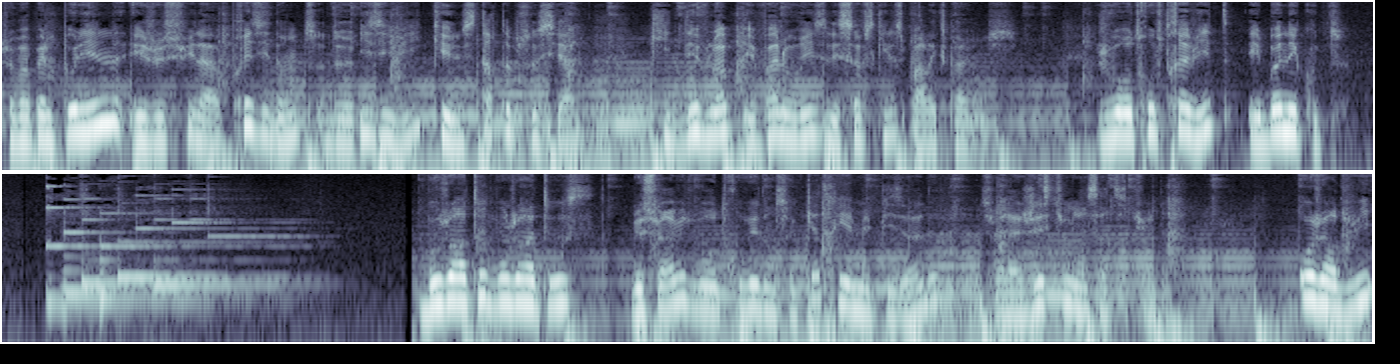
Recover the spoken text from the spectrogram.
Je m'appelle Pauline et je suis la présidente de EasyV, qui est une start-up sociale qui développe et valorise les soft skills par l'expérience. Je vous retrouve très vite et bonne écoute. Bonjour à toutes, bonjour à tous. Je suis ravie de vous retrouver dans ce quatrième épisode sur la gestion de l'incertitude. Aujourd'hui,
